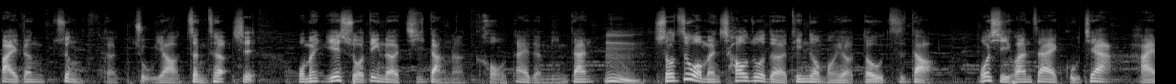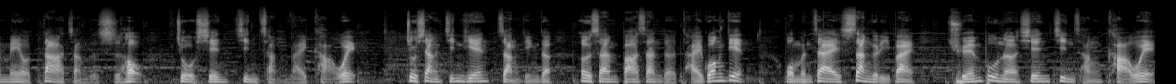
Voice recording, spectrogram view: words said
拜登政府的主要政策。是，我们也锁定了几档呢口袋的名单。嗯，熟知我们操作的听众朋友都知道，我喜欢在股价还没有大涨的时候就先进场来卡位。就像今天涨停的二三八三的台光电，我们在上个礼拜全部呢先进场卡位，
